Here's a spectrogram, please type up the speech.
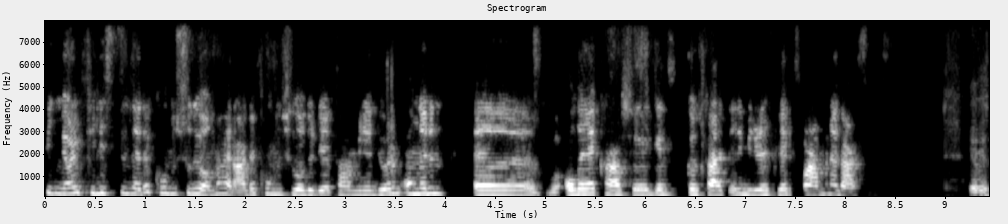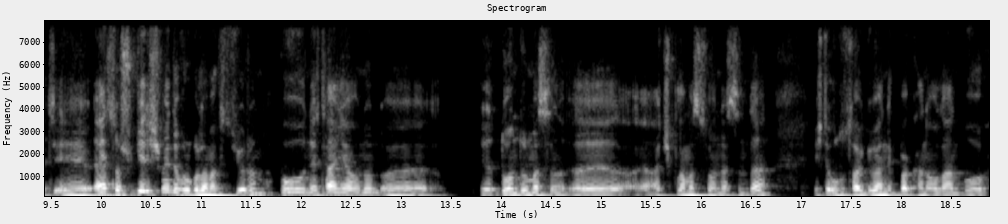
Bilmiyorum Filistin'de de konuşuluyor mu? Herhalde konuşuluyordur diye tahmin ediyorum. Onların e, olaya karşı gösterdikleri bir refleks var mı? Ne dersiniz? Evet, e, en son şu gelişmeyi de vurgulamak istiyorum. Bu Netanyahu'nun e, dondurması e, açıklaması sonrasında işte Ulusal Güvenlik Bakanı olan bu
